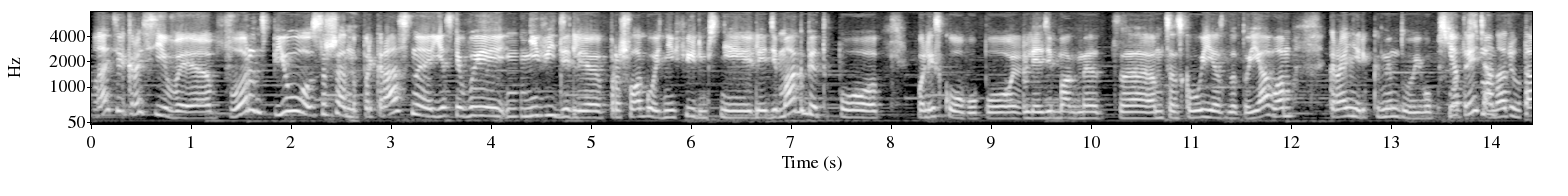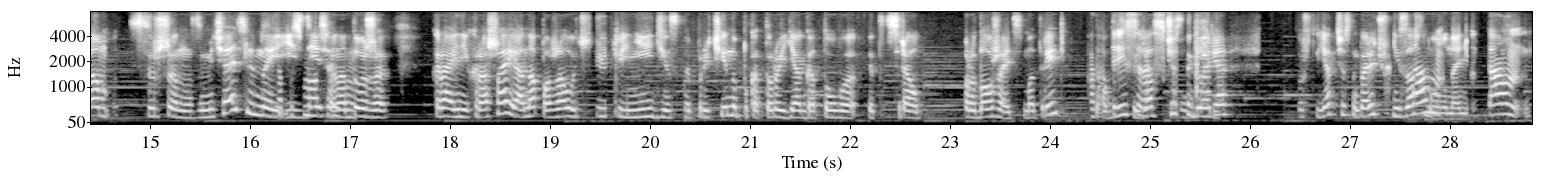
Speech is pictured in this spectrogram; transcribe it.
Платье красивые. Флоренс Пью совершенно прекрасная. Если вы не видели прошлогодний фильм с ней «Леди Макбет» по, по Лескову, по «Леди Макбет» э, Мценского уезда, то я вам крайне рекомендую его посмотреть. Она там совершенно замечательная. Я и посмотрю. здесь она тоже крайне хороша, и она, пожалуй, чуть ли не единственная причина, по которой я готова этот сериал продолжать смотреть. Актриса я, честно говоря, потому что я, честно говоря, чуть не заснула там, на нем. Там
